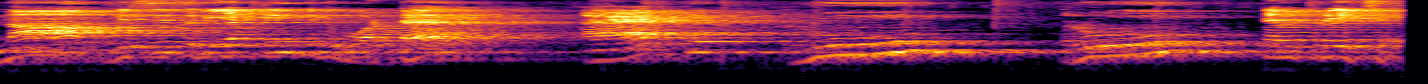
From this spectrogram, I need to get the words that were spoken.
Now this is reacting with water at room room temperature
